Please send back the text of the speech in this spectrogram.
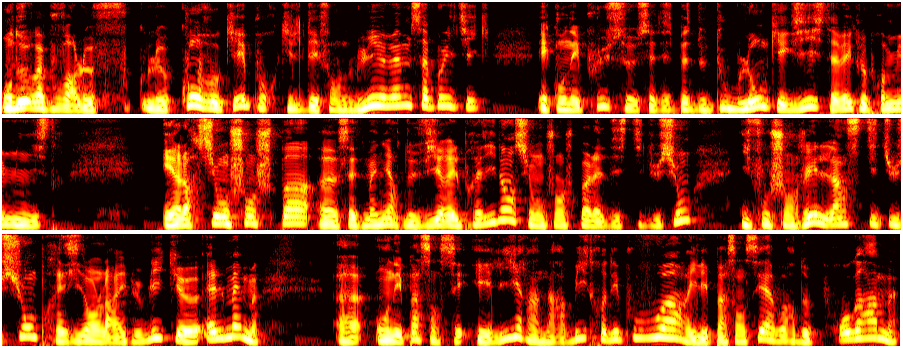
On devrait pouvoir le, convoquer pour qu'il défende lui-même sa politique, et qu'on ait plus cette espèce de doublon qui existe avec le Premier ministre. Et alors si on change pas euh, cette manière de virer le président, si on change pas la destitution, il faut changer l'institution président de la République euh, elle-même. Euh, on n'est pas censé élire un arbitre des pouvoirs, il n'est pas censé avoir de programme,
